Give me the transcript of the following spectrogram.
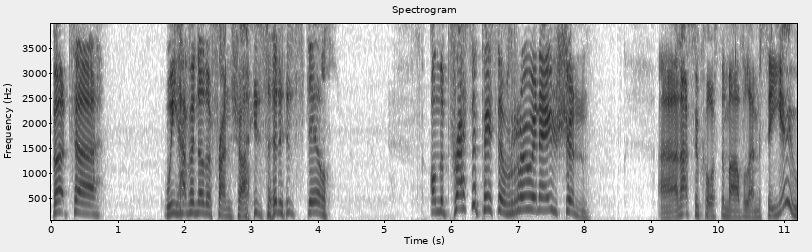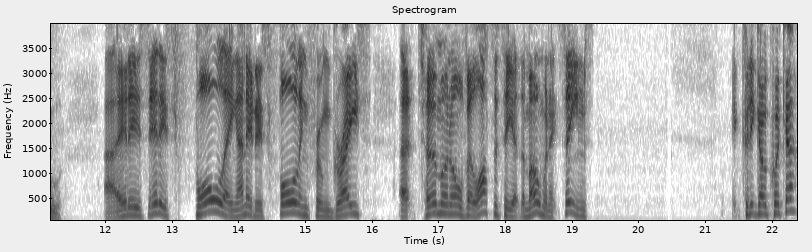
But uh, we have another franchise that is still on the precipice of ruination. Uh, and that's of course the Marvel MCU. Uh, it is it is falling and it is falling from grace at terminal velocity at the moment it seems it, could it go quicker?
